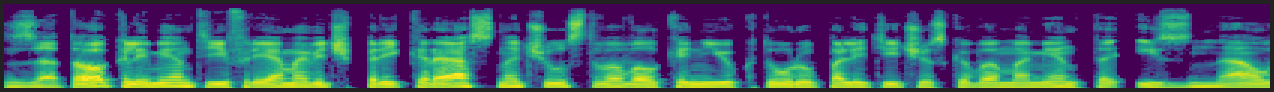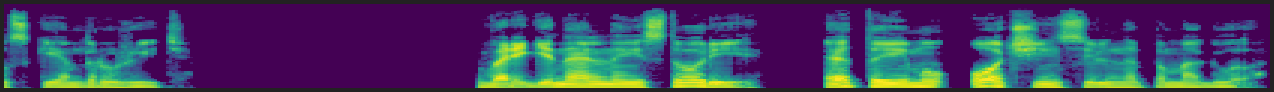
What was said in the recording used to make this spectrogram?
Зато Климент Ефремович прекрасно чувствовал конъюнктуру политического момента и знал, с кем дружить. В оригинальной истории это ему очень сильно помогло.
